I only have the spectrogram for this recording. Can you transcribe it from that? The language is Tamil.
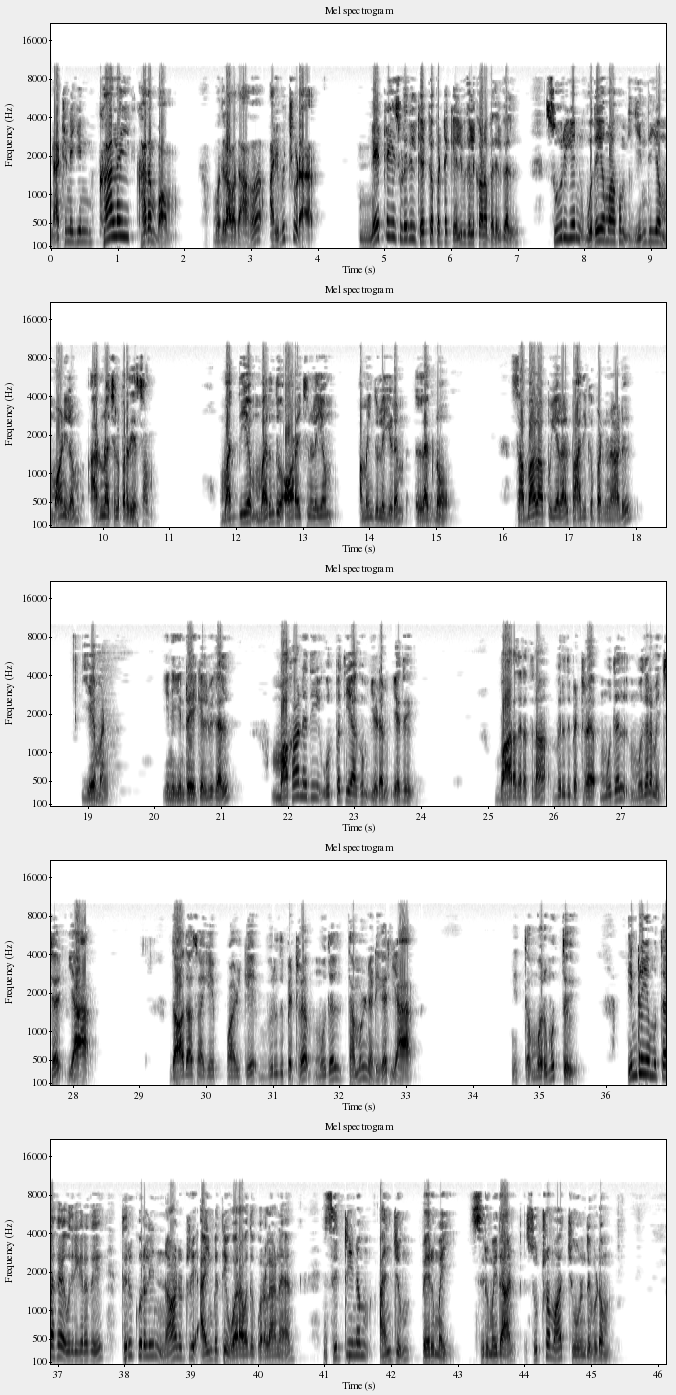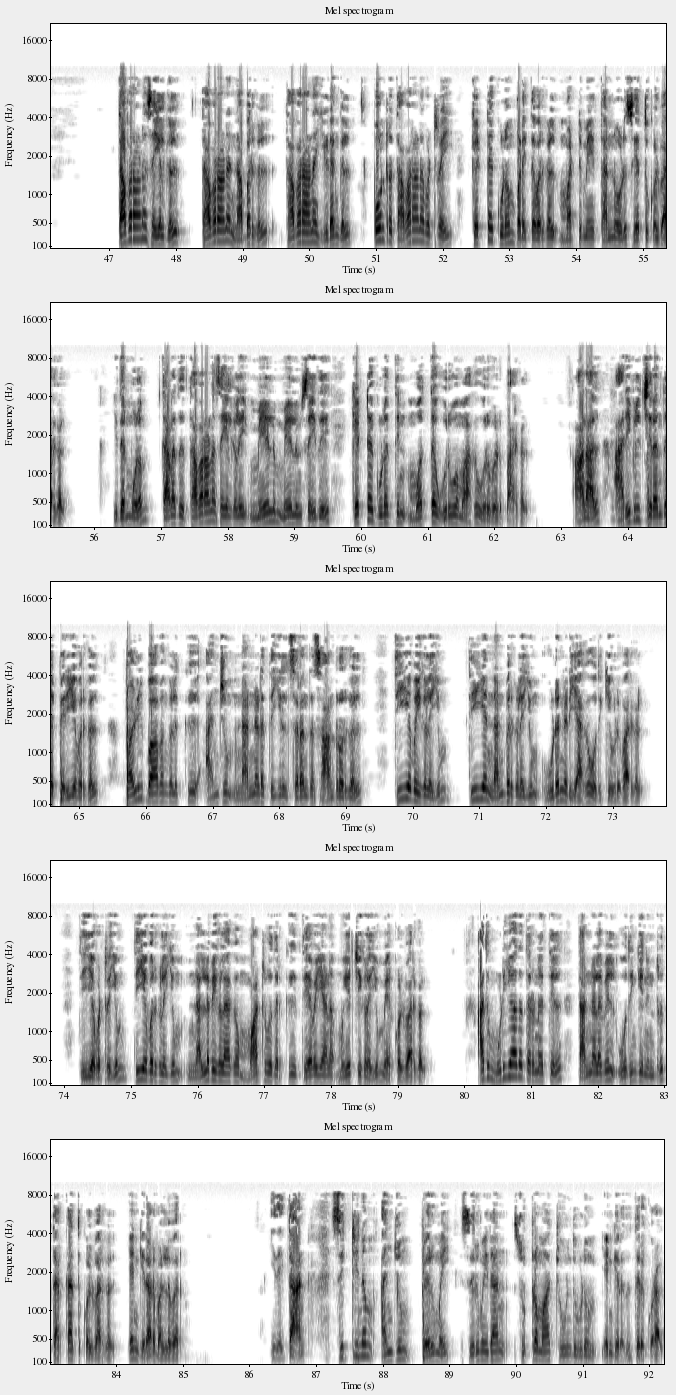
நட்டினையின் காலை கதம்பம். முதலாவதாக அறிவுச் சுடர் நேற்றைய சுடரில் கேட்கப்பட்ட கேள்விகளுக்கான பதில்கள் சூரியன் உதயமாகும் இந்திய மாநிலம் அருணாச்சல பிரதேசம். மத்திய மருந்து ஆராய்ச்சி நிலையம் அமைந்துள்ள இடம் லக்னோ. சபாலா புயலால் பாதிக்கப்பட்ட நாடு ஏமன். இனி இன்றைய கேள்விகள் மகாநதி உற்பத்தியாகும் இடம் எது? பாரத ரத்னா விருது பெற்ற முதல் முதலமைச்சர் யார்? தாதா சாஹேப் பால்கே விருது பெற்ற முதல் தமிழ் நடிகர் யார்? நித்தம் ஒரு முத்து. இன்றைய முத்தாக உதிரிகிறது திருக்குறளின் நானூற்றி ஐம்பத்தி ஓராவது குரலான சிற்றினம் அஞ்சும் பெருமை. சிறுமைதான் சுற்றமா சூழ்ந்துவிடும். தவறான செயல்கள் தவறான நபர்கள் தவறான இடங்கள் போன்ற தவறானவற்றை கெட்ட குணம் படைத்தவர்கள் மட்டுமே தன்னோடு சேர்த்துக் கொள்வார்கள். இதன் மூலம் தனது தவறான செயல்களை மேலும் மேலும் செய்து கெட்ட குணத்தின் மொத்த உருவமாக உருவெடுப்பார்கள். ஆனால் அறிவில் சிறந்த பெரியவர்கள் பழிபாவங்களுக்கு அஞ்சும் நன்னடத்தையில் சிறந்த சான்றோர்கள் தீயவைகளையும் தீய நண்பர்களையும் உடனடியாக ஒதுக்கி விடுவார்கள். தீயவற்றையும் தீயவர்களையும் நல்லவைகளாக மாற்றுவதற்கு தேவையான முயற்சிகளையும் மேற்கொள்வார்கள். அது முடியாத தருணத்தில் தன்னளவில் ஒதுங்கி நின்று தற்காத்துக் கொள்வார்கள் என்கிறார் வள்ளுவர். இதைத்தான் சிற்றினம் அஞ்சும் பெருமை சிறுமைதான் சுற்றமா சூழ்ந்துவிடும் என்கிறது திருக்குறள்.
